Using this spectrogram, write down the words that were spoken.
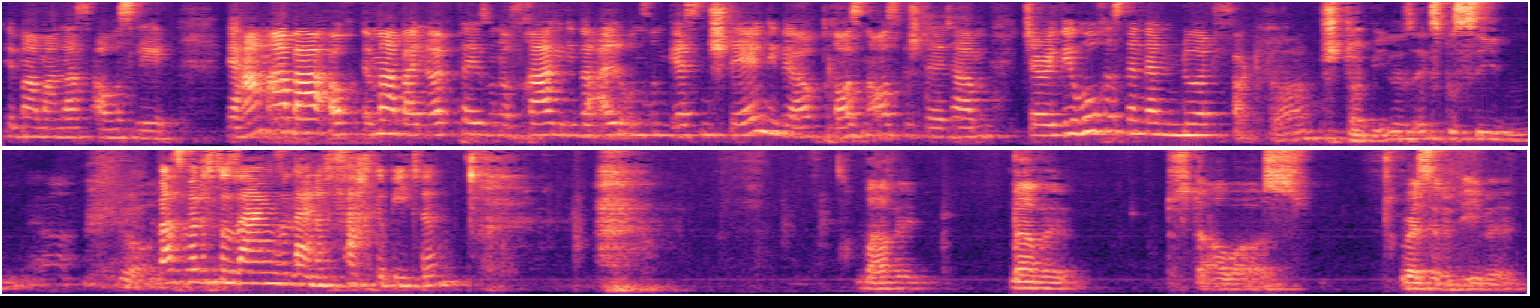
immer man das auslebt. Wir haben aber auch immer bei Nerdplay so eine Frage, die wir all unseren Gästen stellen, die wir auch draußen ausgestellt haben. Jerry, wie hoch ist denn der Nerd-Faktor? stabile 6 bis 7. Ja. Ja. Was würdest du sagen, sind deine Fachgebiete? Marvel, Marvel, Star Wars, Resident Evil.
